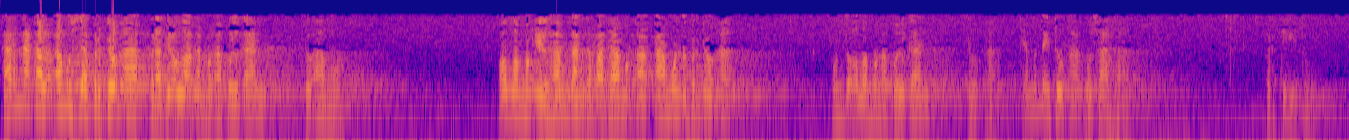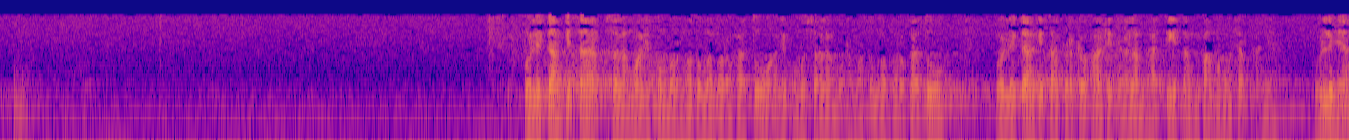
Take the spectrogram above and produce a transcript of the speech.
Karena kalau kamu sudah berdoa, berarti Allah akan mengabulkan doamu. Allah mengilhamkan kepada kamu untuk berdoa. Untuk Allah mengabulkan doa. Yang penting doa, usaha. Seperti itu. Bolehkah kita Assalamualaikum warahmatullahi wabarakatuh. Waalaikumsalam warahmatullahi wabarakatuh. Bolehkah kita berdoa di dalam hati tanpa mengucapkannya? Boleh ya?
